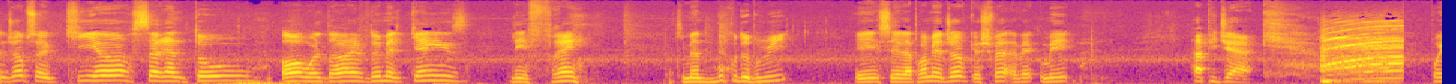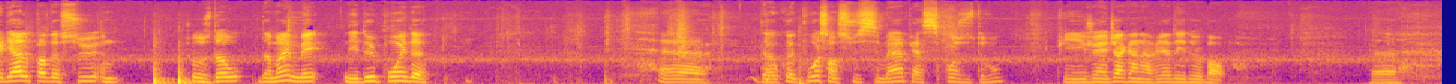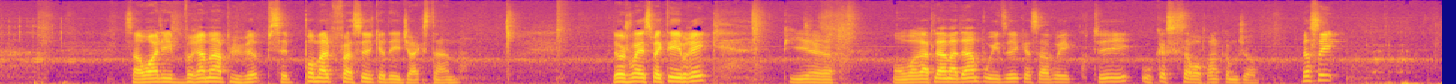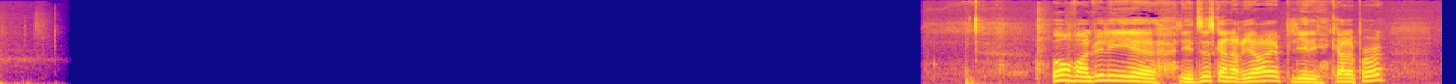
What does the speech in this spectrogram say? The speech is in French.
une job sur un Kia Sorento All-Wheel Drive 2015. Les freins qui mettent beaucoup de bruit. Et c'est la première job que je fais avec mes Happy Jack. Pas idéal par-dessus une chose d'eau de même, mais les deux points de, euh, de, de poids sont sous ciment puis à 6 pouces du trou. Puis j'ai un jack en arrière des deux bords. Euh, ça va aller vraiment plus vite, puis c'est pas mal plus facile que des jack stands. Là, je vais inspecter les briques, puis euh, on va rappeler à madame pour lui dire que ça va écouter ou qu'est-ce que ça va prendre comme job. Merci! Bon, on va enlever les, euh, les disques en arrière puis les calipers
